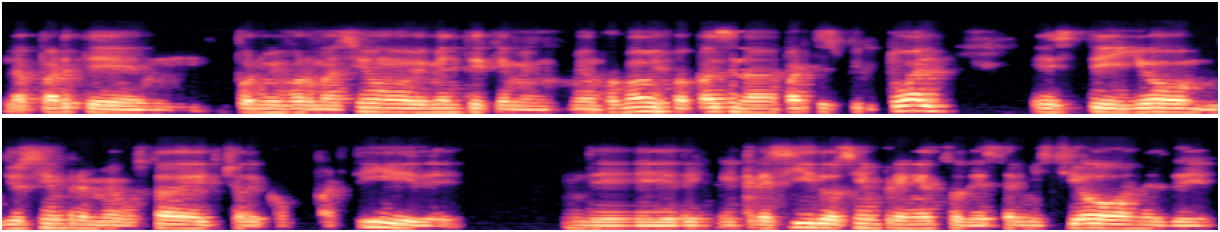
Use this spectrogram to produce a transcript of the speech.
la parte, mm, por mi formación, obviamente que me, me, han formado mis papás en la parte espiritual, este, yo, yo siempre me ha gustado el hecho de compartir, de, de, de, crecido siempre en esto de hacer misiones, de,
